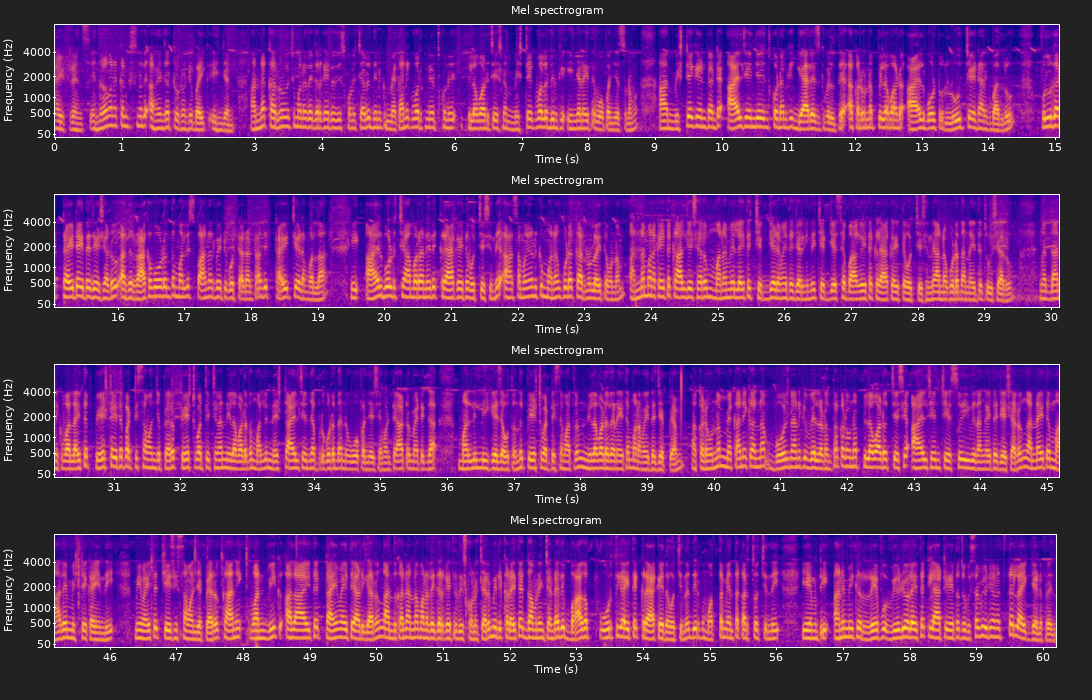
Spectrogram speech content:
Hi friends ఇందులో మనకు కనిపిస్తున్నది Avenger two twenty bike engine అన్న కర్నూలు నుంచి మన దగ్గరకి అయితే తీసుకొని వచ్చారు. దీనికి మెకానిక్ వర్క్ నేర్చుకుని పిల్లవాడు చేసిన మిస్టేక్ వల్ల దీనికి ఇంజన్ అయితే ఓపెన్ చేస్తున్నాము. ఆ మిస్టేక్ ఏంటంటే ఆయిల్ చేంజ్ చేయించుకోవడానికి గ్యారేజ్కి వెళ్తే అక్కడ ఉన్న పిల్లవాడు ఆయిల్ బోల్ట్ లూజ్ చేయడానికి బదులు ఫుల్గా టైట్ అయితే చేశాడు. అది రాకపోవడంతో మళ్ళీ స్పానర్ పెట్టి కొట్టాడంట. అది టైట్ చేయడం వల్ల ఈ ఆయిల్ బోల్ట్ ఛాంబర్ అనేది క్రాక్ అయితే వచ్చేసింది. ఆ సమయానికి మనం కూడా కర్నూలు అయితే ఉన్నాం. అన్న మనకైతే కాల్ చేశారు. మనం వెళ్ళి అయితే చెక్ చేయడం అయితే జరిగింది. చెక్ చేస్తే బాగా అయితే క్రాక్ అయితే వచ్చేసింది. అన్న కూడా దాన్ని అయితే చూశారు. దానికి వాళ్ళు అయితే పేస్ట్ అయితే పట్టిస్తామని చెప్పారు. పేస్ట్ పట్టించినా నిలబడదు. మళ్ళీ నెక్స్ట్ ఆయిల్ చేంజ్ అప్పుడు కూడా దాన్ని ఓపెన్ చేసామంటే ఆటోమేటిక్గా మళ్ళీ లీకేజ్ అవుతుంది. పేస్ట్ పట్టిస్తే మాత్రం నిలబడదని అయితే మనం అయితే చెప్పాం. అక్కడ ఉన్న మెకానిక్ అన్న భోజనానికి వెళ్ళడంతో అక్కడ ఉన్న పిల్లవాడు వచ్చేసి ఆయిల్ చేంజ్ చేస్తూ ఈ విధంగా అయితే చేశారు. ఇంకా అన్న అయితే మాదే మిస్టేక్ అయింది. మేమైతే చేసిస్తామని చెప్పారు. కానీ వన్ వీక్ అలా అయితే టైం అయితే అడిగారు. అందుకని అన్న మన దగ్గరికి అయితే తీసుకొని వచ్చారు. మీరు ఇక్కడైతే గమనించండి. అది బాగా పూర్తిగా అయితే క్రాక్ అయితే వచ్చింది. దీనికి మొత్తం ఎంత ఖర్చు వచ్చింది ఏమిటి అని మీకు రేపు వీడియోలో అయితే క్లారిటీ అయితే చూపిస్తా. వీడియో నచ్చితే లైక్ చేయండి ఫ్రెండ్స్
